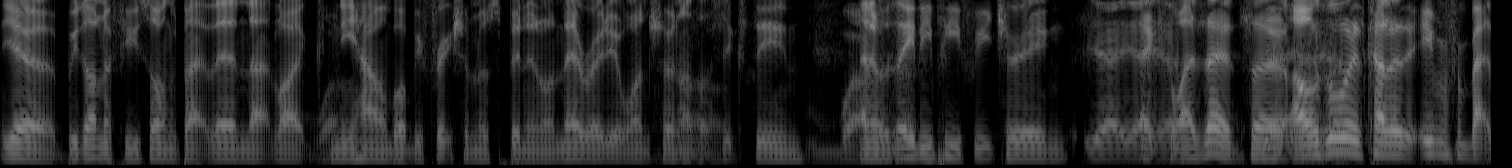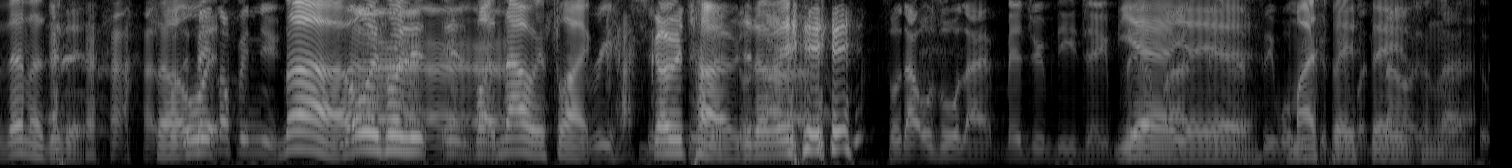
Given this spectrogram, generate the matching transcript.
yeah, we done a few songs back then that like Wow. Nihal and Bobby Friction was spinning on their Radio One show, and I was Wow. like 16, Wow, and it was. ADP featuring Yeah, yeah. X yeah. Y Z. So I was always kind of even from back then I did it. so, so always, nothing new. Nah, I Nah, always wanted, it, but now it's like Rehashing go time. you know what I mean? So that was all like bedroom DJ. Player Yeah, yeah, yeah. Let's see what. MySpace days and all like, that.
